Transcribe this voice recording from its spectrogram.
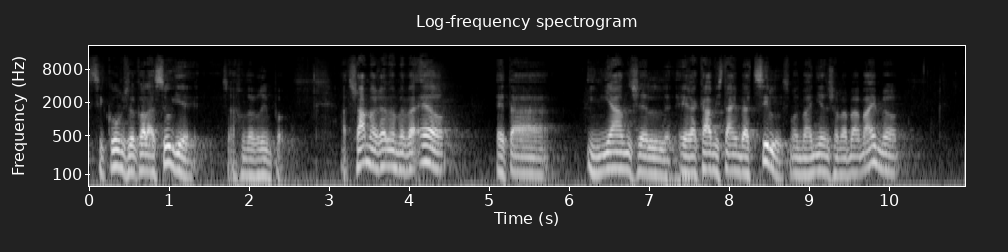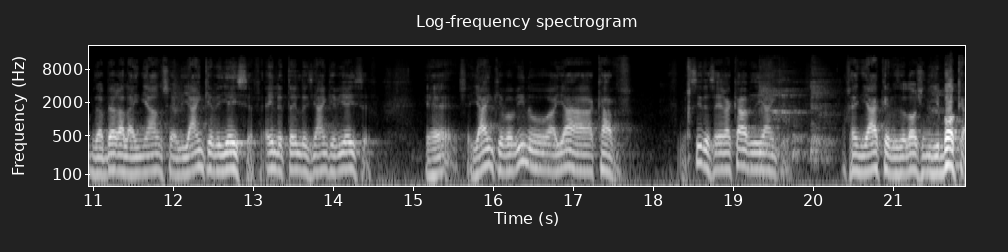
סיכום של כל הסוגיה שאנחנו מדברים פה. אז שם הרב מבאר את העניין של ערקה מסתיים באצילוס, מאוד מעניין שם במיימר, הוא מדבר על העניין של יינקה וייסף, אלה תלדס יינקה וייסף, שיינקה אבינו היה קו, מחסידס עיר הקו זה יינקה, לכן יעקב זה לא שני יבוקה.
